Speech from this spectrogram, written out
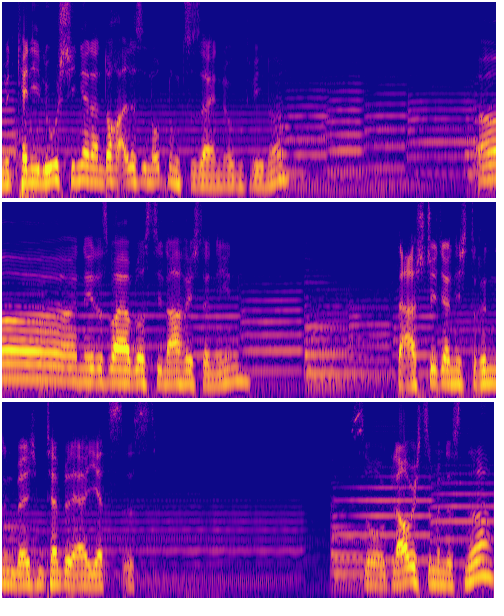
Mit Kenny Lou schien ja dann doch alles in Ordnung zu sein irgendwie, ne? Äh, nee, das war ja bloß die Nachricht an ihn. Da steht ja nicht drin, in welchem Tempel er jetzt ist. So, glaube ich zumindest, ne?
